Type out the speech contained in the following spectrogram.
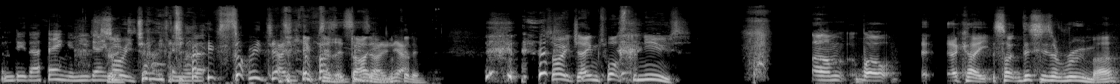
and do their thing, and you don't Sorry, do James. it. Sorry, James. The James fantasy is dying. zone, Look at him. Sorry, James. What's the news? Um, well, okay, so this is a rumor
